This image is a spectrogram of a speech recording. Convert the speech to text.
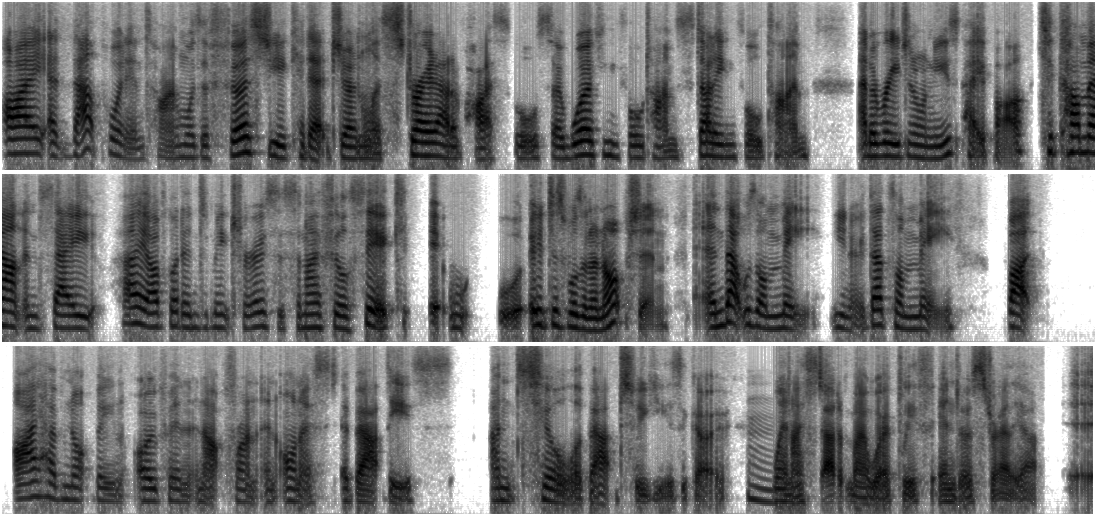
I, at that point in time, was a first year cadet journalist straight out of high school. So working full time, studying full time at a regional newspaper. To come out and say, hey, I've got endometriosis and I feel sick, it, it just wasn't an option. And that was on me. You know, that's on me. But I have not been open and upfront and honest about this until about two years ago Mm. when I started my work with Endo Australia. Uh,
